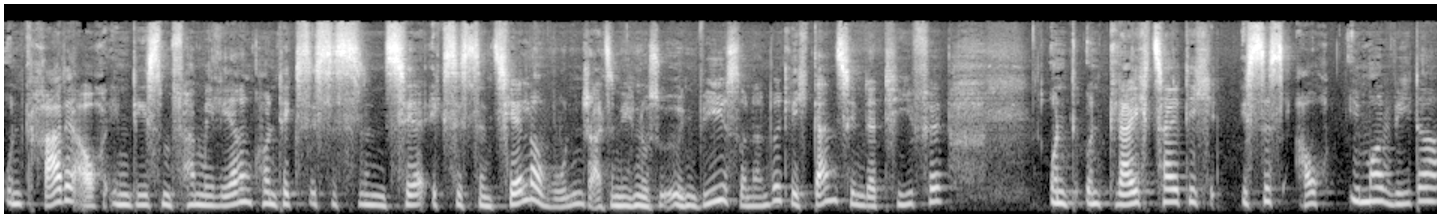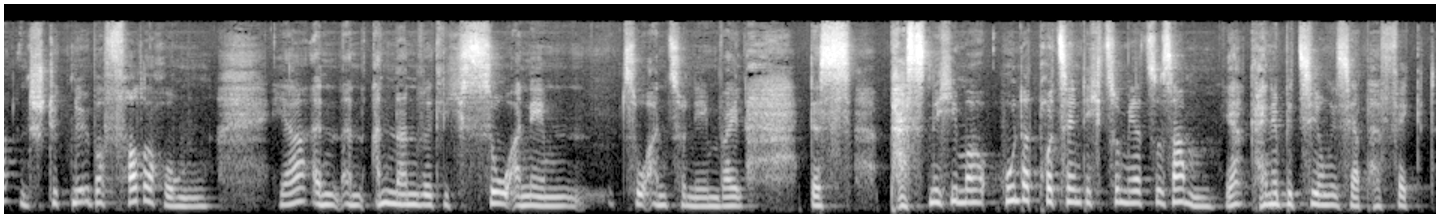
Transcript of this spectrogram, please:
und gerade auch in diesem familiären Kontext ist es ein sehr existenzieller Wunsch, also nicht nur so irgendwie, sondern wirklich ganz in der Tiefe. Und, und gleichzeitig ist es auch immer wieder ein Stück eine Überforderung, ja, einen, einen anderen wirklich so annehmen so anzunehmen, weil das passt nicht immer hundertprozentig zu mir zusammen. Ja, keine Beziehung ist ja perfekt.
